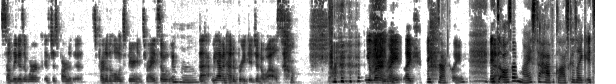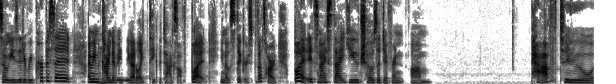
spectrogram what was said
something doesn't work it's just part of the it's part of the whole experience right so like mm-hmm. that we haven't had a breakage in a while so you learn right like exactly yeah. it's also nice to have glass because like it's so easy to repurpose it i mean mm-hmm. kind of easy you gotta like take the tags off but you know stickers but that's hard but it's nice that you chose a different um path to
